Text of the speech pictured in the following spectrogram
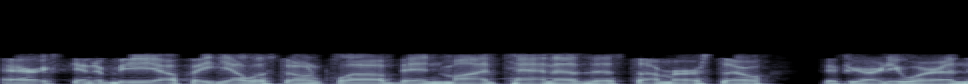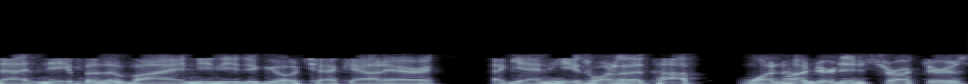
Eric's going to be up at Yellowstone Club in Montana this summer. So if you're anywhere in that nape of the vine, you need to go check out Eric. Again, he's one of the top 100 instructors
